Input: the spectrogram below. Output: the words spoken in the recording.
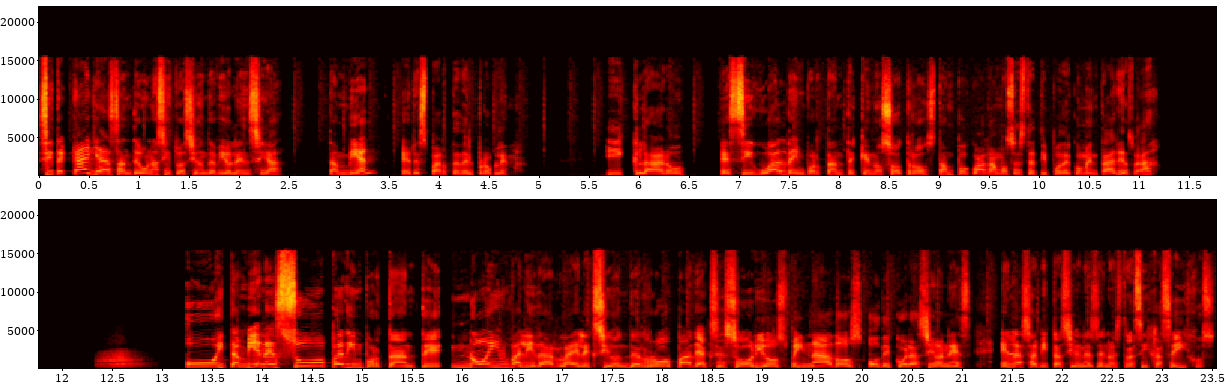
Si te callas ante una situación de violencia, también eres parte del problema. Y claro, es igual de importante que nosotros tampoco hagamos este tipo de comentarios, ¿verdad? Uy, también es súper importante no invalidar la elección de ropa, de accesorios, peinados o decoraciones en las habitaciones de nuestras hijas e hijos,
